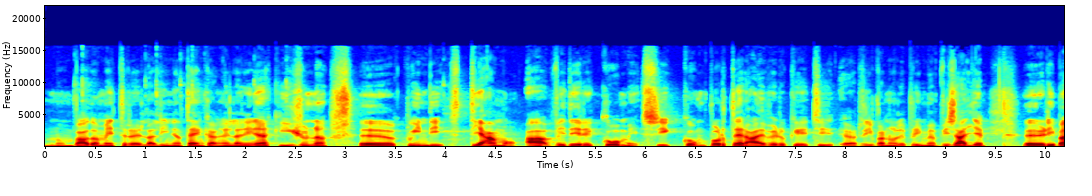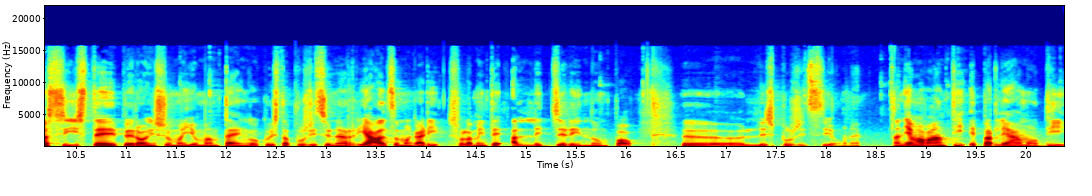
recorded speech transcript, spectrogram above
non vado a mettere la linea Tenkan nella linea Kijun eh, quindi stiamo a vedere come si comporterà è vero che ci arrivano le prime avvisaglie eh, ribassiste però insomma io mantengo questa posizione al rialzo magari solamente alleggerendo un po' eh, l'esposizione Andiamo avanti e parliamo di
